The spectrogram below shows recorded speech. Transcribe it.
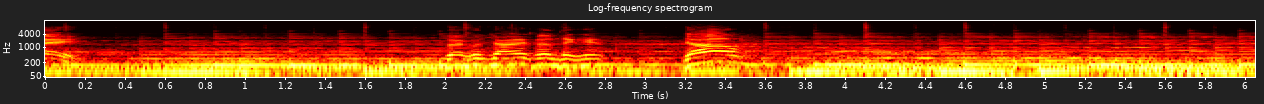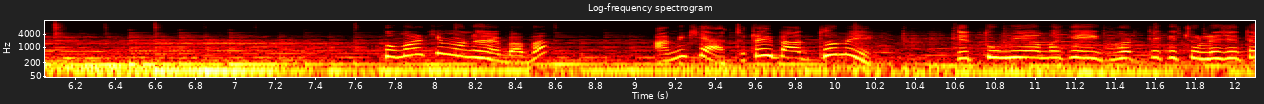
এই এখন যাও এখান থেকে। যাও। তোমার কি মনে হয় বাবা? আমি কি এতটাই বাধ্য মেয়ে যে তুমি আমাকে এই ঘর থেকে চলে যেতে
